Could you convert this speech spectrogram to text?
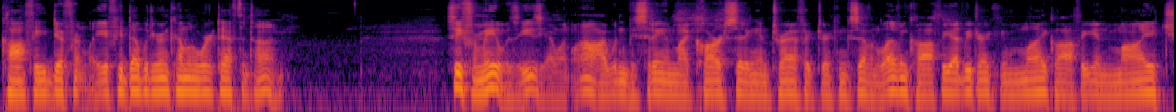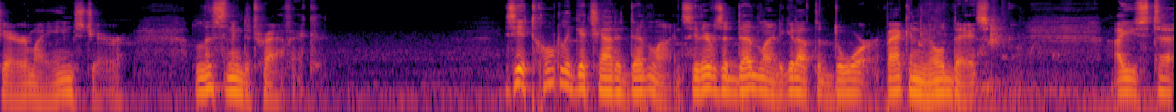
coffee differently if you doubled your income and worked half the time. See, for me, it was easy. I went, wow, I wouldn't be sitting in my car, sitting in traffic, drinking 7 Eleven coffee. I'd be drinking my coffee in my chair, my Eames chair, listening to traffic. You see, it totally gets you out of deadlines. See, there was a deadline to get out the door back in the old days. I used to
